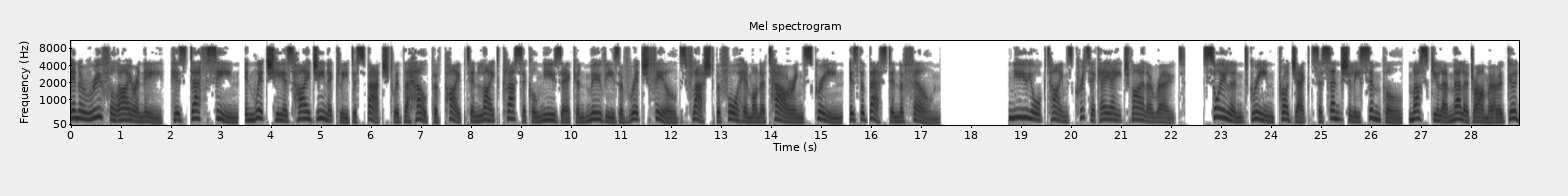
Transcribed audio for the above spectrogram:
In a rueful irony, his death scene, in which he is hygienically dispatched with the help of piped-in light classical music and movies of rich fields flashed before him on a towering screen, is the best in the film. New York Times critic A. H. Weiler wrote, Soylent Green projects essentially simple, muscular melodrama a good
